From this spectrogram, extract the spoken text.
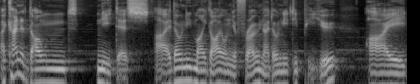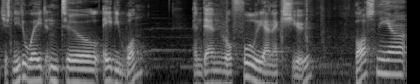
I kind of don't need this. I don't need my guy on your throne. I don't need the PU. I just need to wait until 81. And then we'll fully annex you. Bosnia...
